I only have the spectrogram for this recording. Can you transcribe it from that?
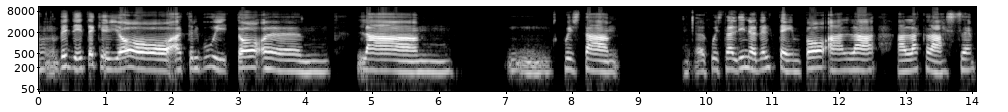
mm, vedete che io ho attribuito ehm, la, mh, mm, questa, eh, questa linea del tempo alla, alla classe,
